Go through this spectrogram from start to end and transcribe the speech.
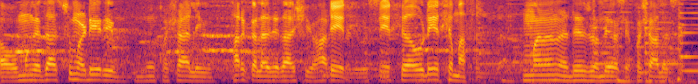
او موږ دا څومره ډېر خوشاله یو هر کله دې راشي هر ډېر ډېر ښه او ډېر ښه محفل مننه ډېر ژوندی اوسې خوشاله اوسې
